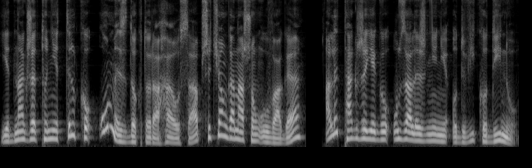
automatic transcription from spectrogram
Jednakże to nie tylko umysł doktora Hausa przyciąga naszą uwagę, ale także jego uzależnienie od Vicodinu,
